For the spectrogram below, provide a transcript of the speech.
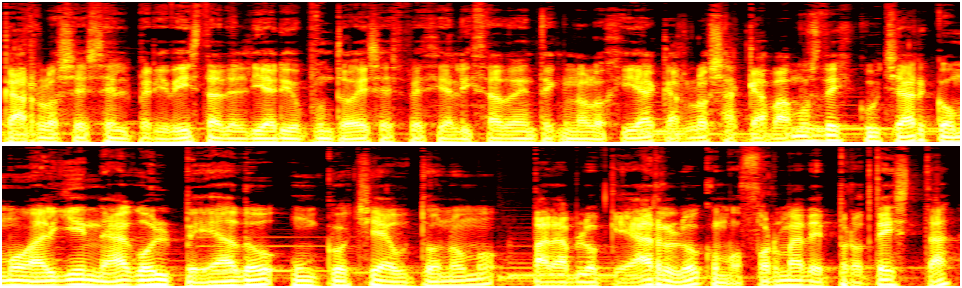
Carlos es el periodista del diario.es especializado en tecnología. Carlos, acabamos de escuchar cómo alguien ha golpeado un coche autónomo para bloquearlo como forma de protesta.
